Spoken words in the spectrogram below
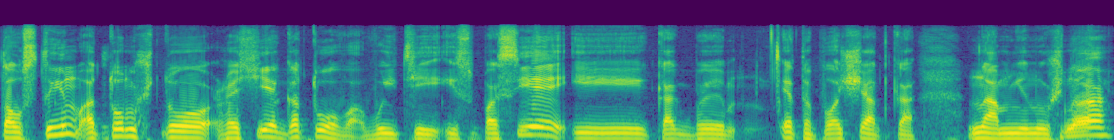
Толстым, о том, что Россия готова выйти из ПАСЕ, и как бы эта площадка нам не нужна,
